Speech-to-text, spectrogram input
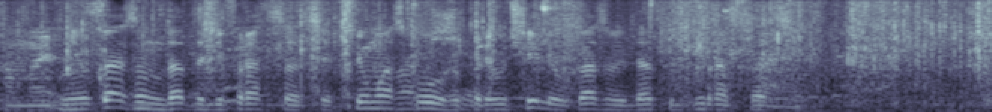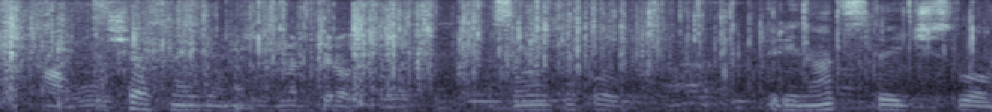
Самое... Не указана дата дефрострации. Всю Москву уже приучили указывать дату дефрострации. А, вот Сейчас найдем. маркировка. Самое такое. 13 число.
